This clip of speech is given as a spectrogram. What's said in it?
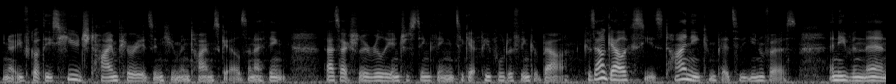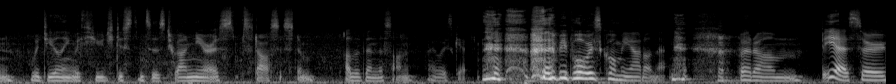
you know you've got these huge time periods in human timescales, and I think that's actually a really interesting thing to get people to think about because our galaxy is tiny compared to the universe, and even then we're dealing with huge distances to our nearest star system. Other than the sun, I always get people always call me out on that, but um, but yeah, so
